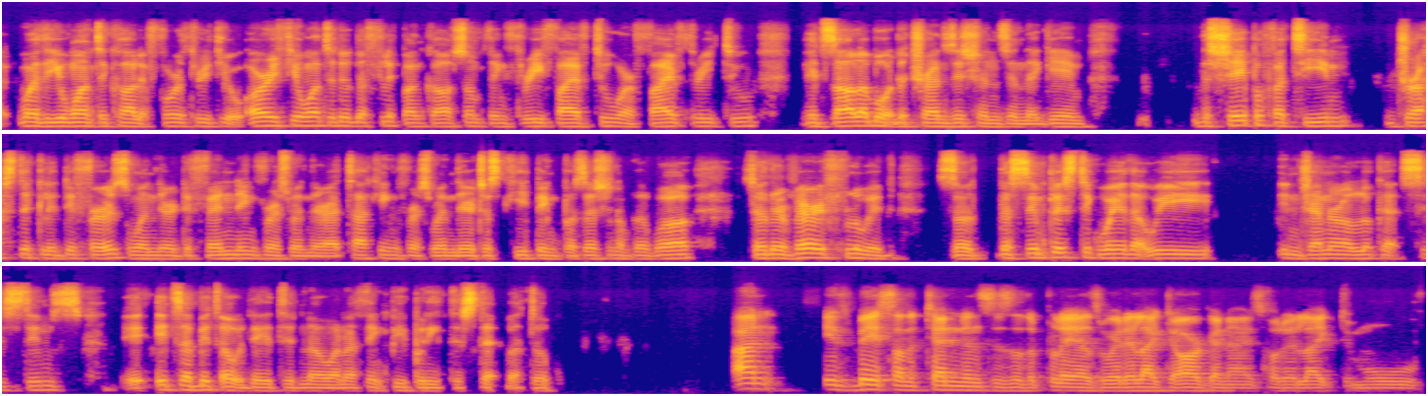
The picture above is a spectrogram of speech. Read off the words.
uh, whether you want to call it 4-3-3 or if you want to do the flip and call something 3-5-2 or 5-3-2 it's all about the transitions in the game the shape of a team drastically differs when they're defending versus when they're attacking versus when they're just keeping possession of the ball. So they're very fluid. So the simplistic way that we in general look at systems, it, it's a bit outdated now, and I think people need to step that up. And it's based on the tendencies of the players where they like to organize, how they like to move.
